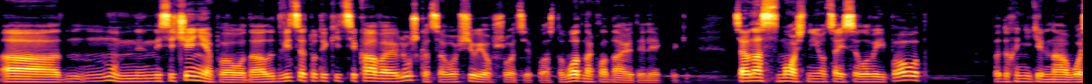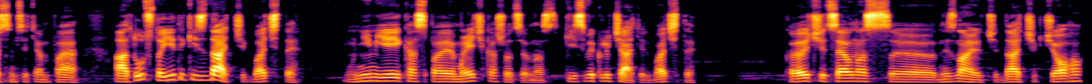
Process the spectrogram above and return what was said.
А, ну, не, не січення провода, але дивіться, тут який цікава релюшка, це взагалі я в шоці просто. Вот накладають електрики. Це у нас мощний оцей силовий провод, предохранитель на 80 А. А тут стоїть якийсь датчик, бачите? У нім є якась перемичка, що це в нас? Якийсь виключатель, бачите? Коротше, це у нас е, не знаю, чи датчик чого,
